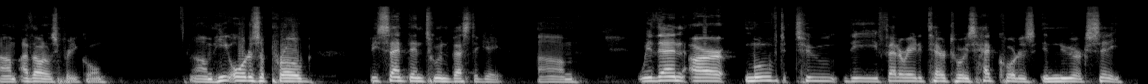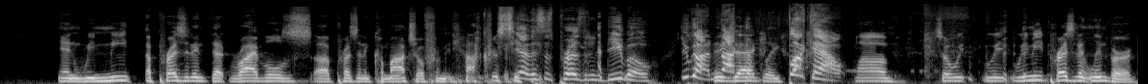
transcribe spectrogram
Um, I thought it was pretty cool. Um, he orders a probe be sent in to investigate. Um, we then are moved to the Federated Territories headquarters in New York City, and we meet a president that rivals uh, President Camacho from Idiocracy. Yeah, this is President Deebo. You got knocked Exactly. the fuck out. Um, so we, we, we meet President Lindberg,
